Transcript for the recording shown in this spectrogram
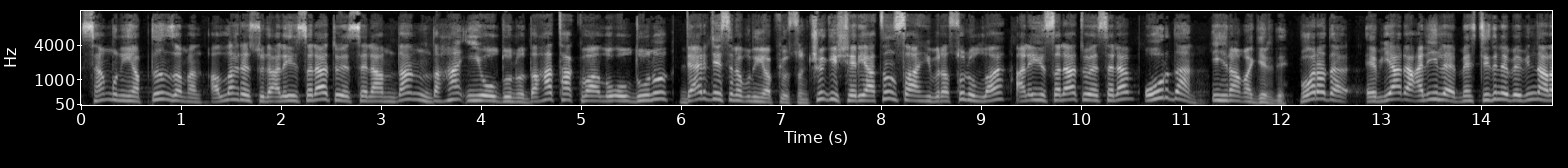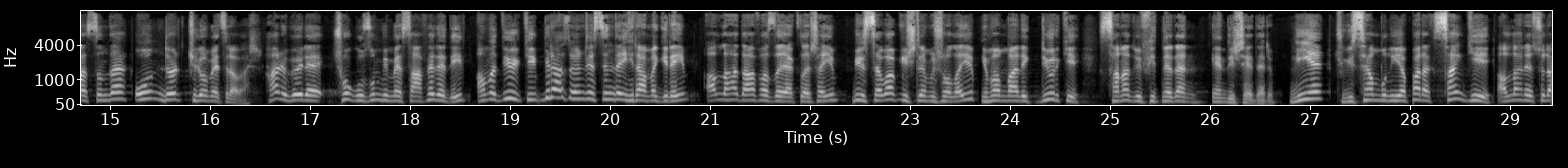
sen bunu yaptığın zaman Allah Resulü aleyhissalatü vesselam'dan daha iyi olduğunu, daha takvalı olduğunu dercesine bunu yapıyorsun. Çünkü şeriatın sahibi Resulullah aleyhissalatü vesselam oradan ihrama girdi. Bu arada Ebyar Ali ile Mescid-i Nebevi'nin arasında 14 kilometre var. Hani böyle çok uzun bir mesafe de değil ama diyor ki biraz öncesinde ihrama gireyim. Allah'a daha fazla yaklaşayım. Bir sevap işlemiş olayım. İmam Malik diyor ki sana diyor fitneden endişe ederim. Niye? Çünkü sen bunu yaparak sanki Allah Resulü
